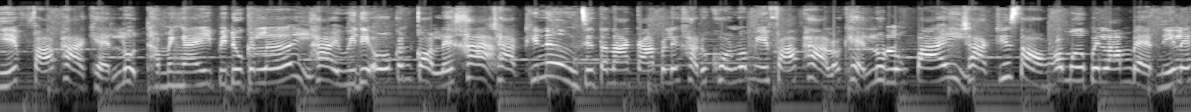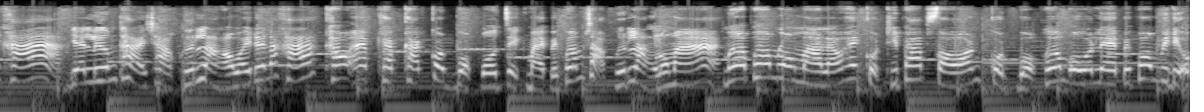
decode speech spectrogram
คลิปฟ้าผ่าแขนหลุดทำยังไงไปดูกันเลย ถ่ายวิดีโอกันก่อนเลยค่ะ ฉากที่ 1 จินตนาการไปเลยค่ะทุกคนว่ามีฟ้าผ่าแล้วแขนหลุดลงไป ฉากที่ 2 เอามือไปลำแบบนี้เลยค่ะ อย่าลืมถ่ายฉากพื้นหลังเอาไว้ด้วยนะคะ เข้าแอ แคปคัทกดบวกโปรเจกต์ใหม่ไปเพิ่มฉากพื้นหลังลงมา เมื่อเพิ่มลงมาแล้วให้กดที่ภาพซ้อน กดบวกเพิ่มโอเวอร์เลย์ไปเพิ่มวิดีโอ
